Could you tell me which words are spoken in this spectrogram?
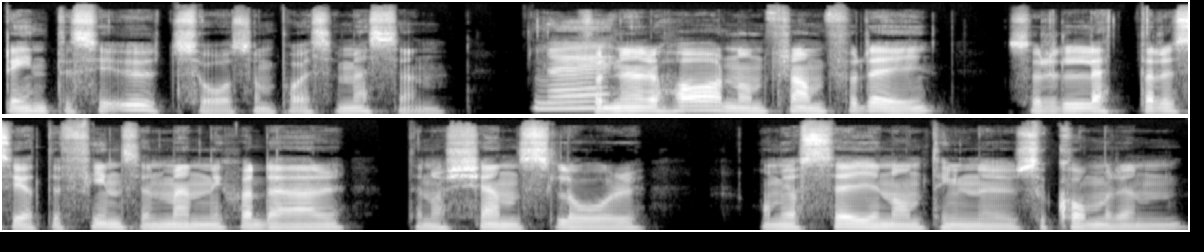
det inte se ut så som på smsen. Nej. För när du har någon framför dig så är det lättare att se att det finns en människa där, den har känslor. Om jag säger någonting nu så kommer den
